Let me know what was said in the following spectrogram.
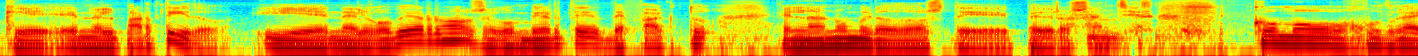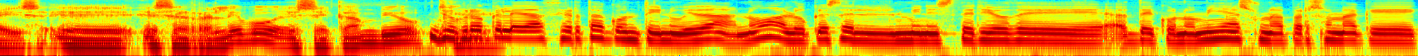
que en el partido y en el gobierno se convierte de facto en la número dos de Pedro Sánchez. ¿Cómo juzgáis ese relevo, ese cambio? Creo que le da cierta continuidad ¿no? a lo que es el Ministerio de, Economía. Es una persona que,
